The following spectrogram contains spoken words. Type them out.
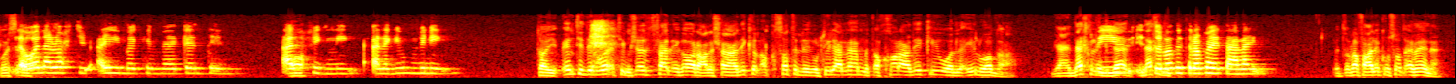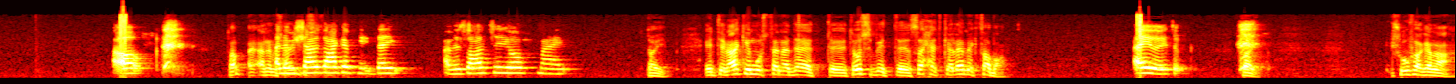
كويس لو. أنا رحت أي مكان مكان تاني 1000 جنيه أنا اجيبهم منين؟ طيب أنت دلوقتي مش قادرة تدفعي الإيجار علشان عليك الأقساط اللي قلت لي عليها متأخرة عليكي ولا إيه الوضع؟ يعني دخلك ده الصلاة اترفعت عليا. اترفع عليكم صوت أمانة. آه. طب أنا مش أنا مش عاوزه حاجة في إيديا أنا مش عاوزه يقف معايا. طيب انت معاكي مستندات تثبت صحة كلامك طبعا. أيوه يا دكتور. طيب شوفوا يا جماعة.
